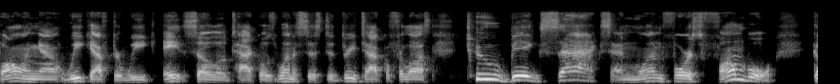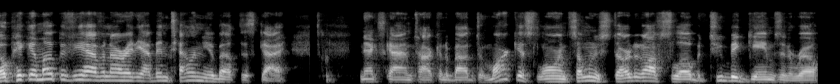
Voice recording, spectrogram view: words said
balling out week after week. Eight solo tackles, one assisted, three tackle for loss, two big sacks, and one forced fumble. Go pick him up if you haven't already. I've been telling you about this guy. Next guy I'm talking about, Demarcus Lawrence, someone who started off slow, but two big games in a row.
